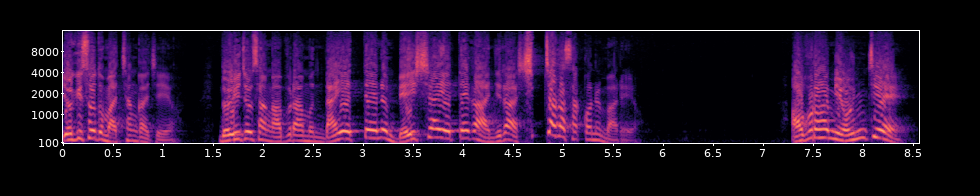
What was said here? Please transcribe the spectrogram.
여기서도 마찬가지예요. 너희 조상 아브라함은 나의 때는 메시아의 때가 아니라 십자가 사건을 말해요. 아브라함이 언제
